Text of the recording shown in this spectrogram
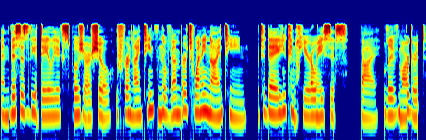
and this is the Daily Exposure Show for 19th November 2019. Today you can hear Oasis by Liv Margaret.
